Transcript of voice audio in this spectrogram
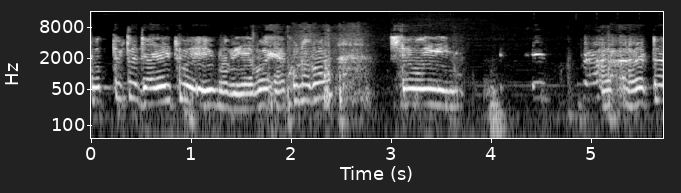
প্রত্যেকটা জায়গায় তো এইভাবে এবং এখন আবার সে ওই আরেকটা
